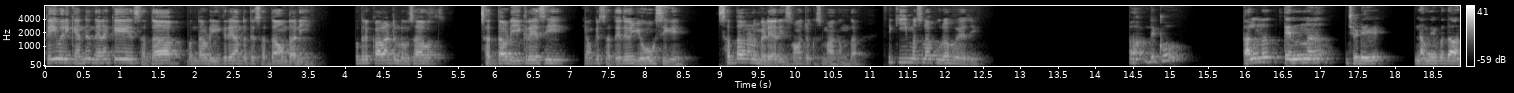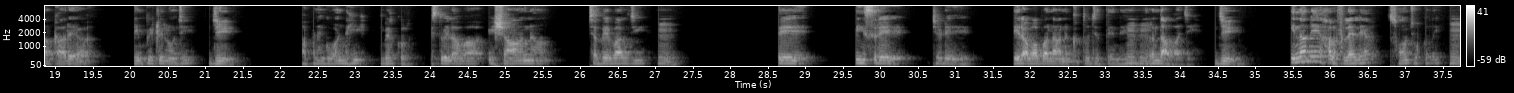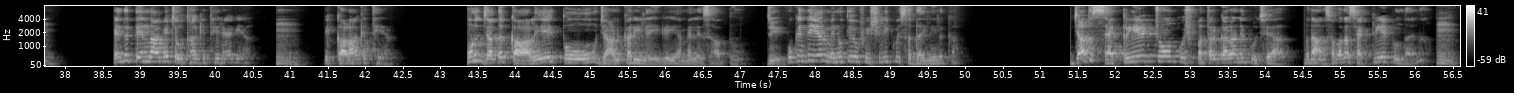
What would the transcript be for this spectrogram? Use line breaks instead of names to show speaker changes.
ਕਈ ਵਾਰੀ ਕਹਿੰਦੇ ਹੁੰਦੇ ਨੇ ਕਿ ਸੱਦਾ ਬੰਦਾ ਉਡੀਕ ਰਿਹਾ ਹੁੰਦਾ ਤੇ ਸੱਦਾ ਆਉਂਦਾ ਨਹੀਂ। ਉਧਰ ਕਾਲਾ ਢਿੱਲੋਂ ਸਾਹਿਬ ਸੱਦਾ ਉਡੀਕ ਰਹੇ ਸੀ ਕਿਉਂਕਿ ਸੱਦੇ ਦੇ ਉਹ ਯੋਗ ਸੀਗੇ। ਸੱਦਾ ਉਹਨਾਂ ਨੂੰ ਮਿਲਿਆ ਨਹੀਂ ਸਹੁੰ ਚੁੱਕ ਸਮਾਗਮ ਦਾ। ਇਹ ਕੀ ਮਸਲਾ ਪੂਰਾ ਹੋਇਆ ਜੀ?
ਦੇਖੋ ਕੱਲ ਤਿੰਨ ਜਿਹੜੇ ਨਵੇਂ ਵਿਧਾਨਕਾਰ ਆ ਡਿੰਪੀ ਢਿੱਲੋਂ ਜੀ।
ਜੀ।
ਆਪਣੇ ਗਵੰਡੀ
ਬਿਲਕੁਲ।
ਇਸ ਤੋਂ ਇਲਾਵਾ ਈਸ਼ਾਨ ਚੱਬੇਵਾਲ ਜੀ।
ਹੂੰ।
ਤੇ ਤੀਸਰੇ ਜਿਹੜੇ ਡੇਰਾ ਬਾਬਾ ਨਾਨਕ ਤੋਂ ਜਿੱਤੇ ਨੇ। ਰੰਧਾਵਾ ਜੀ।
ਜੀ।
ਇਹਨਾਂ ਨੇ ਹਲਫ ਲੈ ਲਿਆ ਸਹੁੰ ਚੁੱਕ ਲਈ।
ਹੂੰ।
ਕਹਿੰਦੇ ਤਿੰਨ ਆ ਗਏ ਚੌਥਾ ਕਿੱਥੇ ਰਹਿ ਗਿਆ?
ਹੂੰ।
ਵੀ ਕਾਲਾ ਕਿੱਥੇ ਆ? ਹੁਣ ਜਦ ਕਾਲੇ ਤੋਂ ਜਾਣਕਾਰੀ ਲਈ ਗਈ ਐਮਐਲਏ ਸਾਹਿਬ ਤੋਂ
ਜੀ।
ਉਹ ਕਹਿੰਦੇ ਯਾਰ ਮੈਨੂੰ ਤੇ ਆਫੀਸ਼ੀਅਲੀ ਕੋਈ ਸੱਦਾ ਹੀ ਨਹੀਂ ਲੱਗਾ। ਜਦ ਸੈਕਟਰੀਏਟ ਚੋਂ ਕੁਝ ਪੱਤਰਕਾਰਾਂ ਨੇ ਪੁੱਛਿਆ ਵਿਧਾਨ ਸਭਾ ਦਾ ਸੈਕਟਰੀਏਟ ਹੁੰਦਾ ਹੈ ਨਾ
ਹੂੰ।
